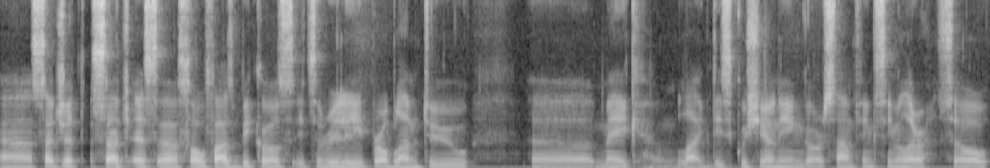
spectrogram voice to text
uh, such, as such as uh, sofas because it's a really problem to uh, make like this cushioning or something similar. So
